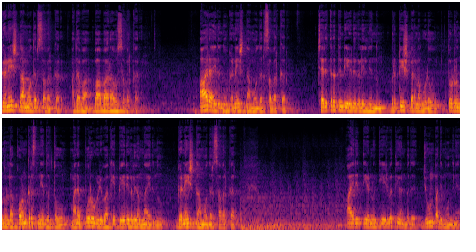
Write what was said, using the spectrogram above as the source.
ഗണേഷ് ദാമോദർ സവർക്കർ അഥവാ ബാബാറാവു സവർക്കർ. ആരായിരുന്നു ഗണേഷ് ദാമോദർ സവർക്കർ? ചരിത്രത്തിന്റെ ഏടുകളിൽ നിന്നും ബ്രിട്ടീഷ് ഭരണകൂടവും തുടർന്നുള്ള കോൺഗ്രസ് നേതൃത്വവും മനഃപൂർവം ഒഴിവാക്കിയ പേരുകളിലൊന്നായിരുന്നു ഗണേഷ് ദാമോദർ സവർക്കർ. ആയിരത്തി എണ്ണൂറ്റി എഴുപത്തി ഒൻപത് ജൂൺ പതിമൂന്നിന്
